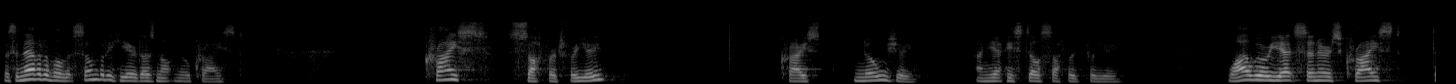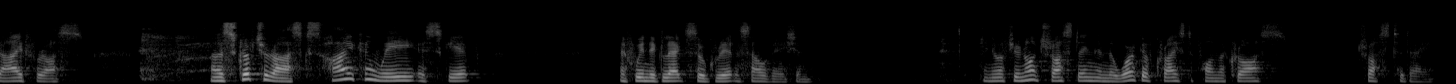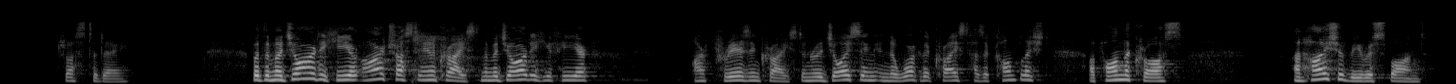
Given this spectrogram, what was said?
It's inevitable that somebody here does not know Christ. Christ suffered for you. Christ knows you, and yet he still suffered for you. While we were yet sinners, Christ died for us. And as Scripture asks, how can we escape if we neglect so great a salvation? You know, if you're not trusting in the work of Christ upon the cross, trust today. Trust today. But the majority here are trusting in Christ. And the majority here are praising Christ and rejoicing in the work that Christ has accomplished upon the cross. And how should we respond?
